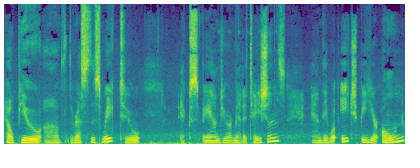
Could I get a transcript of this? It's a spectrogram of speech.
help you uh, the rest of this week to expand your meditations, and they will each be your own.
